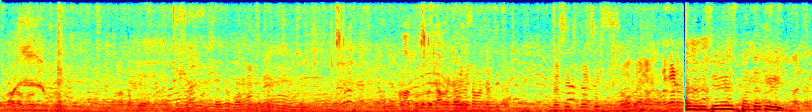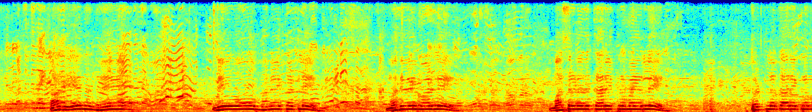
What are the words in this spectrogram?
ಒಂದು ವಿಶೇಷ ಪದ್ಧತಿ. ಅದೇನಂದ್ರೆ ನೀವು ಮನೆ ಕಟ್ಲಿ, ಮದುವೆ ಮಾಡಲಿ, ಮಸಣದ ಕಾರ್ಯಕ್ರಮ ಇರಲಿ, ತೊಟ್ಲ ಕಾರ್ಯಕ್ರಮ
